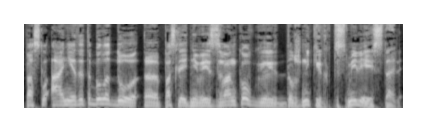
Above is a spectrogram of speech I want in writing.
посл... А нет, это было до э, последнего из звонков, говорит, должники как-то смелее стали.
